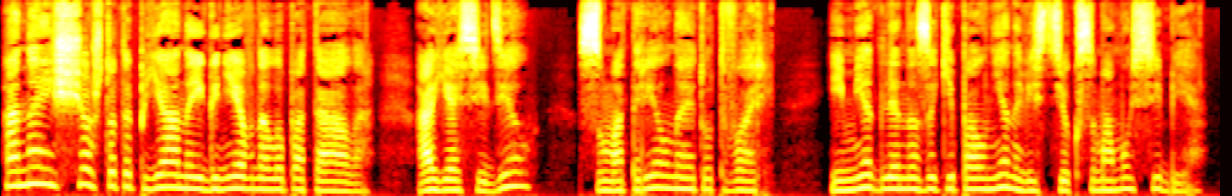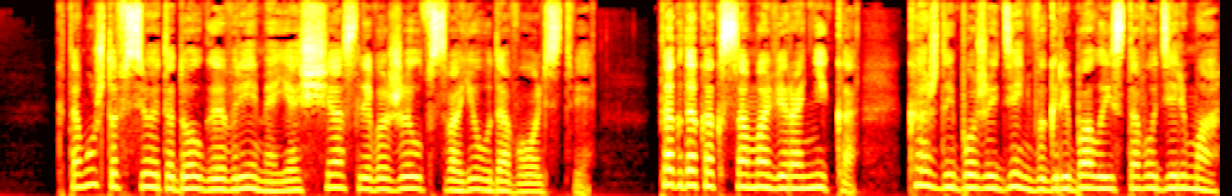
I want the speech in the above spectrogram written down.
Она еще что-то пьяно и гневно лопотала, а я сидел, смотрел на эту тварь и медленно закипал ненавистью к самому себе. Тому, что все это долгое время я счастливо жил в свое удовольствие, тогда как сама Вероника каждый божий день выгребала из того дерьма,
